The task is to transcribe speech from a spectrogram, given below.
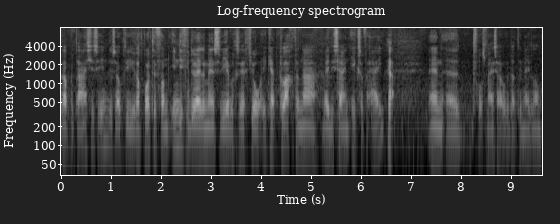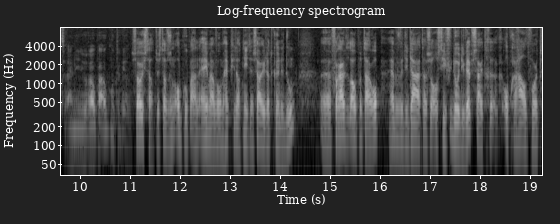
rapportages in. Dus ook die rapporten van individuele mensen die hebben gezegd, joh, ik heb klachten na medicijn X of Y. Ja. En volgens mij zouden we dat in Nederland en in Europa ook moeten willen. Zo is dat. Dus dat is een oproep aan EMA. Waarom heb je dat niet en zou je dat kunnen doen? Eh, vooruit het opent daarop hebben we die data zoals die door die website ge- opgehaald wordt,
